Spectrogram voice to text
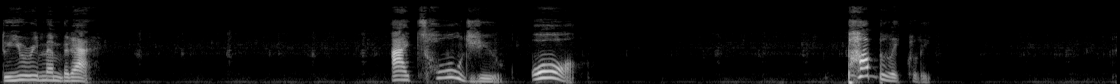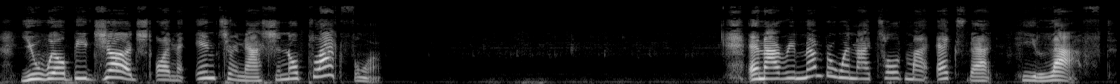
Do you remember that? I told you all publicly you will be judged on an international platform. And I remember when I told my ex that, he laughed.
